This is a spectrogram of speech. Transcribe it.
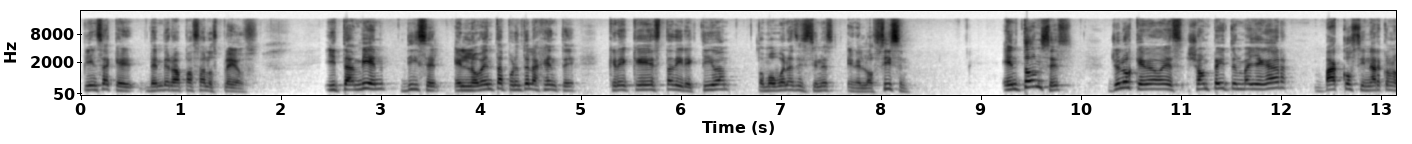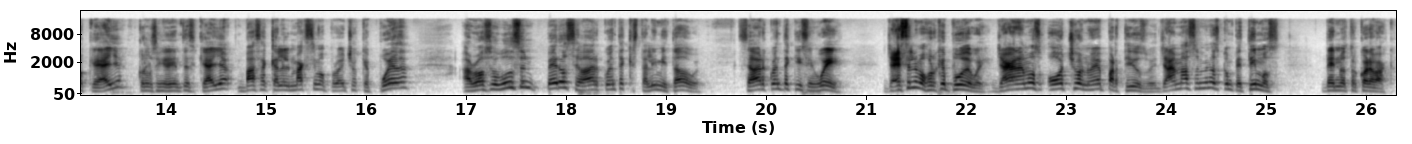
piensa que Denver va a pasar a los playoffs. Y también dice el 90% de la gente cree que esta directiva tomó buenas decisiones en el offseason. Entonces, yo lo que veo es, Sean Payton va a llegar, va a cocinar con lo que haya, con los ingredientes que haya, va a sacarle el máximo provecho que pueda a Russell Wilson, pero se va a dar cuenta que está limitado, güey. Se va a dar cuenta que dicen, güey, ya es lo mejor que pude, güey. Ya ganamos 8 o 9 partidos, güey. Ya más o menos competimos de nuestro coreback.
